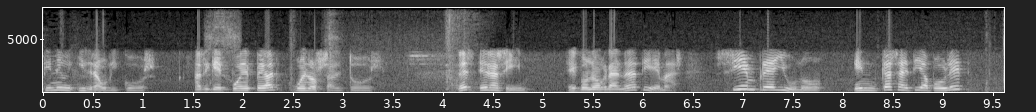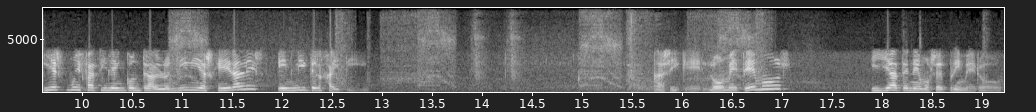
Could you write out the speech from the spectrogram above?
tiene hidráulicos. Así que puede pegar buenos saltos. Es así. Econogranati y demás. Siempre hay uno en casa de tía Paulette y es muy fácil encontrarlo en líneas generales en Little Haiti. Así que lo metemos y ya tenemos el primero.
